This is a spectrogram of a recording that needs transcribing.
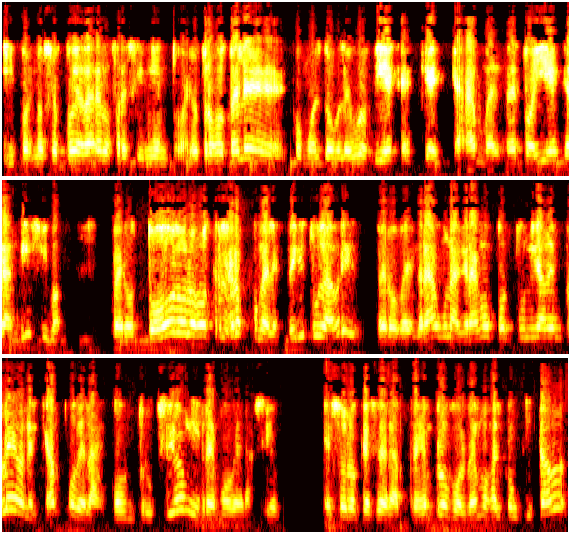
y pues no se puede dar el ofrecimiento. Hay otros hoteles como el W10 que, que caramba, el reto ahí es grandísimo, pero todos los hoteleros con el espíritu de abrir, pero vendrá una gran oportunidad de empleo en el campo de la construcción y remodelación. Eso es lo que será. Por ejemplo, volvemos al conquistador,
